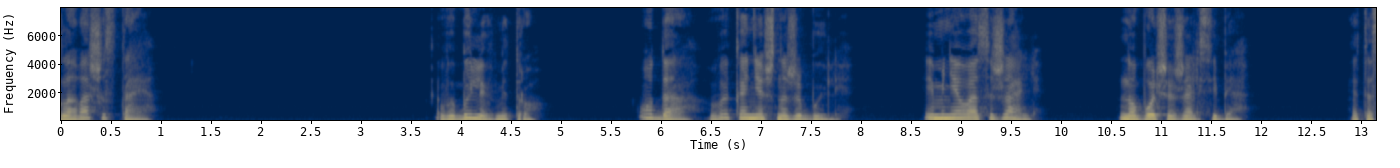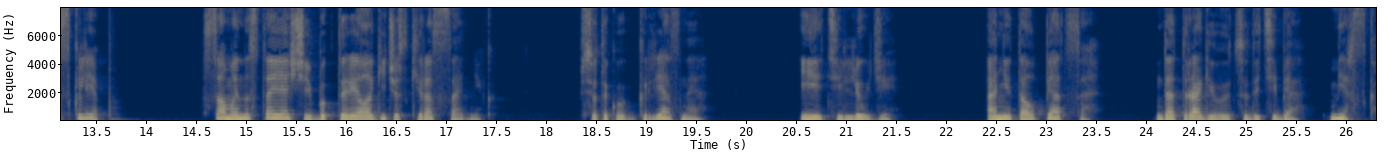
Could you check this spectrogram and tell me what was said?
Глава шестая. Вы были в метро? О да, вы, конечно же, были. И мне вас жаль, но больше жаль себя. Это склеп. Самый настоящий бактериологический рассадник. Все такое грязное. И эти люди, они толпятся, дотрагиваются до тебя. Мерзко.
